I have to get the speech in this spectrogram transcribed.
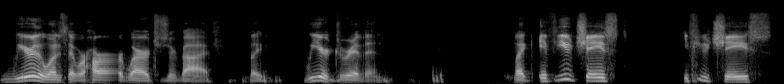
we're the ones that were hardwired to survive. Like we are driven. Like if you chased, if you chase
